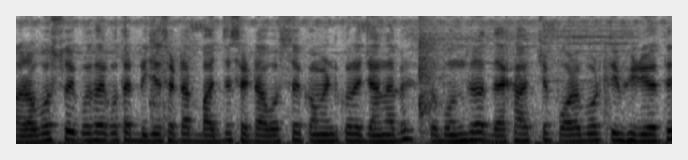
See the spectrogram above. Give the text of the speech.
আর অবশ্যই কোথায় কোথায় ডিজে সেট আপ বাজছে, সেটা অবশ্যই কমেন্ট করে জানাবে। তো বন্ধুরা, দেখা হচ্ছে পরবর্তী ভিডিওতে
